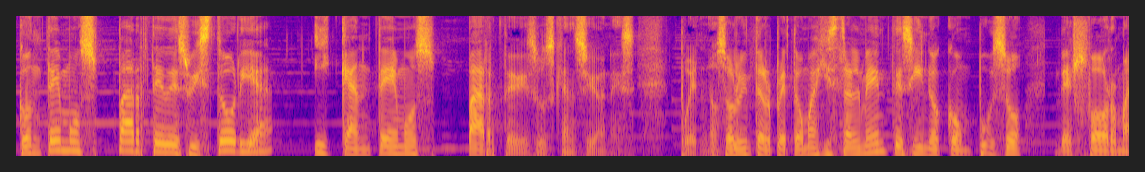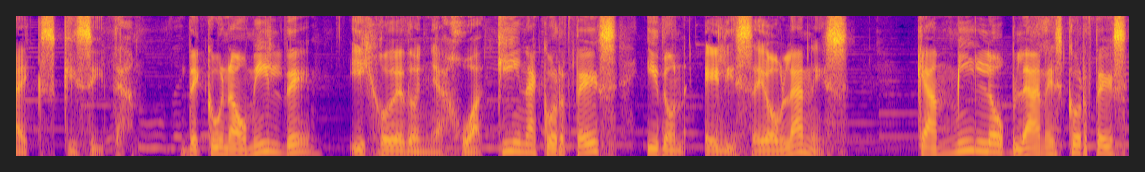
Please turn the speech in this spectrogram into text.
Contemos parte de su historia y cantemos parte de sus canciones, pues no solo interpretó magistralmente, sino compuso de forma exquisita. De cuna humilde, hijo de doña Joaquina Cortés y don Eliseo Blanes. Camilo Blanes Cortés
